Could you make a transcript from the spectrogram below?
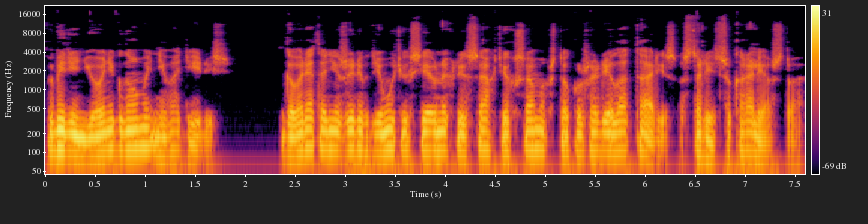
В Мериньоне гномы не водились. Говорят, они жили в дремучих северных лесах, тех самых, что окружали Латарис, столицу королевства.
